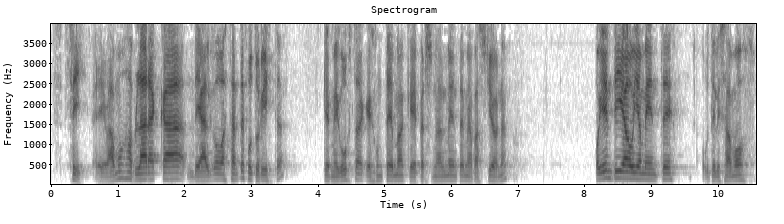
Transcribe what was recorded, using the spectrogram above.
sí, eh, vamos a hablar acá de algo bastante futurista, que me gusta, que es un tema que personalmente me apasiona. Hoy en día, obviamente, utilizamos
